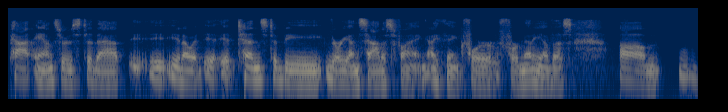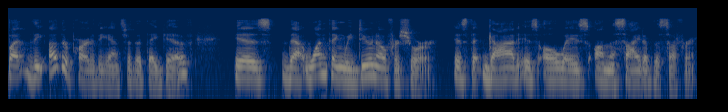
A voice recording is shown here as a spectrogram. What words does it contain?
pat answers to that, you know, it, it tends to be very unsatisfying, I think, for, for many of us. Um, but the other part of the answer that they give is that one thing we do know for sure is that God is always on the side of the suffering.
